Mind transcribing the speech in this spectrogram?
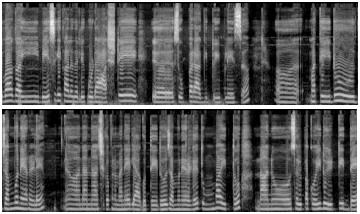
ಇವಾಗ ಈ ಬೇಸಿಗೆ ಕಾಲದಲ್ಲಿ ಕೂಡ ಅಷ್ಟೇ ಸೂಪರ್ ಆಗಿತ್ತು ಈ ಪ್ಲೇಸ್ ಮತ್ತು ಇದು ಜಂಬು ನೇರಳೆ ನನ್ನ ಚಿಕ್ಕಪ್ಪನ ಮನೆಯಲ್ಲಿ ಆಗುತ್ತೆ ಇದು ಜಂಬು ನೇರಳೆ ತುಂಬ ಇತ್ತು. ನಾನು ಸ್ವಲ್ಪ ಕೊಯ್ದು ಇಟ್ಟಿದ್ದೆ.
